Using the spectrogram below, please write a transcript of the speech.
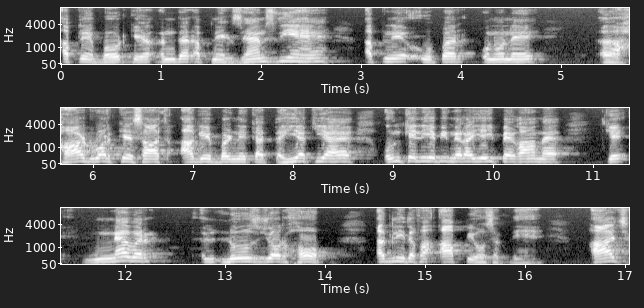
अपने बोर्ड के अंदर अपने एग्ज़ाम्स दिए हैं, अपने ऊपर उन्होंने हार्ड वर्क के साथ आगे बढ़ने का तहिया किया है। उनके लिए भी मेरा यही पैगाम है कि नेवर लूज योर होप अगली दफ़ा आप भी हो सकते हैं। आज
